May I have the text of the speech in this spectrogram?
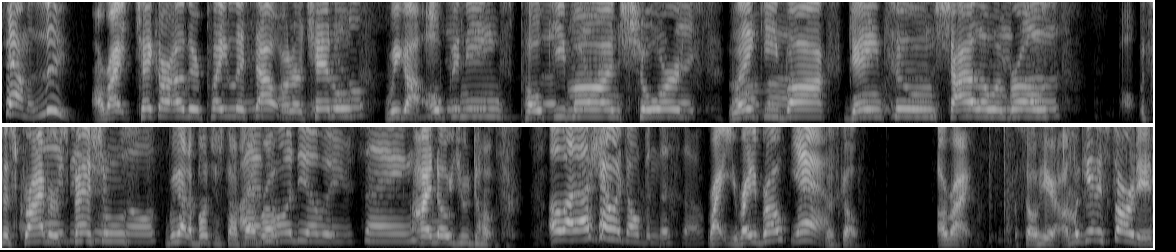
Family. All right, check our other playlists out on our channel. We got openings, Pokemon, shorts, Lanky Box, GameToons, Shiloh and Bros, oh, subscriber specials. We got a bunch of stuff, right, bro. I have no idea what you're saying. I know you don't. Oh, I, I can't wait to open this though. Right, you ready, bro? Yeah. Let's go. All right. So here, I'm gonna get it started.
